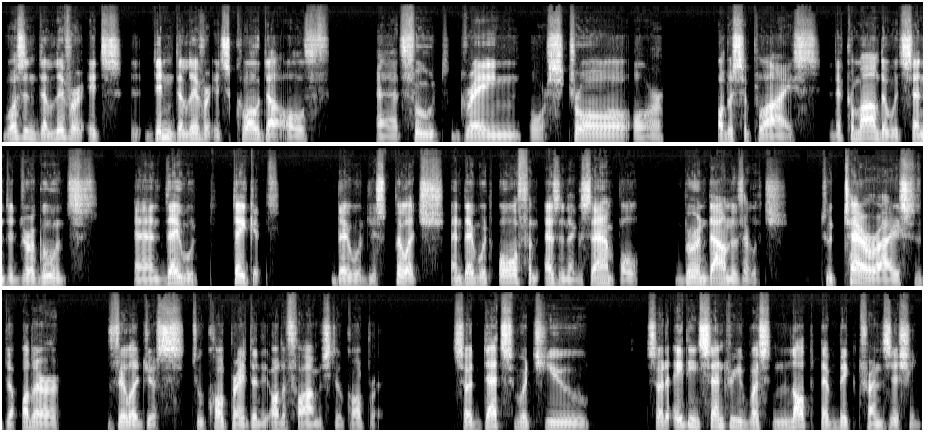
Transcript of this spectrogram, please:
wasn't deliver its didn't deliver its quota of uh, food, grain, or straw, or other supplies, the commander would send the dragoons, and they would take it. They would just pillage, and they would often, as an example, burn down the village to terrorize the other villagers to cooperate and the other farmers to cooperate. So that's what you. So the 18th century was not a big transition.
